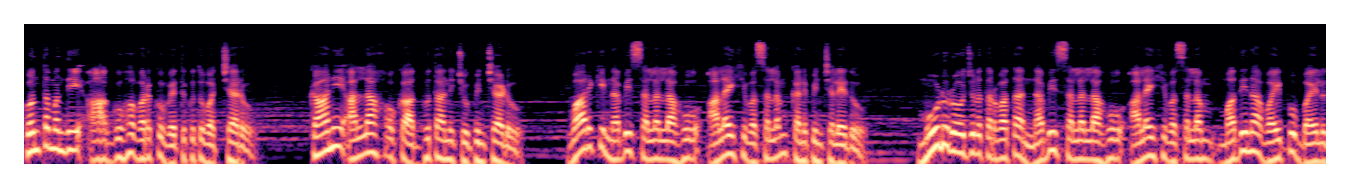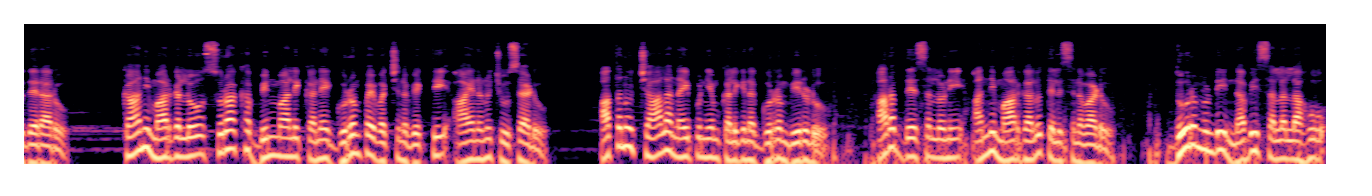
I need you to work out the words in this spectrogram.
కొంతమంది ఆ గుహ వరకు వెతుకుతూ వచ్చారు. కాని అల్లాహ్ ఒక అద్భుతాన్ని చూపించాడు. వారికి నబీ సల్లల్లాహు అలైహి వసల్లం కనిపించలేదు. మూడు రోజుల తర్వాత నబీ సల్లల్లాహు అలైహి వసల్లం మదీనా వైపు బయలుదేరారు. కాని మార్గంలో సురాఖ బిన్ మాలిక్ అనే గుర్రంపై వచ్చిన వ్యక్తి ఆయనను చూశాడు. అతను చాలా నైపుణ్యం కలిగిన గుర్రం వీరుడు. అరబ్ దేశంలోని అన్ని మార్గాలు తెలిసినవాడు. దూరం నుండి నబీ సల్లల్లాహు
